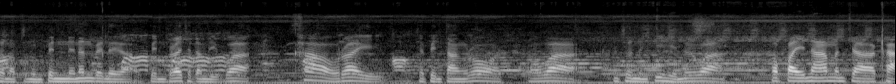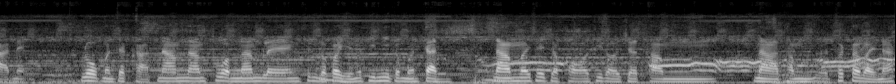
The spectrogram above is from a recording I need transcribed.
สนับสนุนเป็นในนั้นไปเลยอะเป็นพระราชดำริว่าข้าวไร่จะเป็นทางรอด เพราะว่าเป็นส่วนหนึ่งที่เห็นด้วยว่าพอไปน้ำมันจะขาดเนี่ย โลกมันจะขาดน้ำน้ำท่วมน้ำแรง ซึ่งเราก็เห็นว่าที่นี่ก็เหมือนกัน น้ำไม่ใช่เฉพาะที่เราจะทำนาทำสักเท่าไหร่นัก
